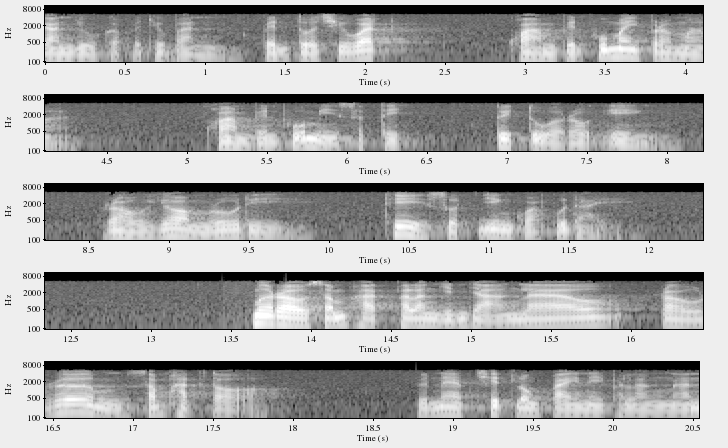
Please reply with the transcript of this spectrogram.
การอยู่กับปัจจุบัน เป็นตัวชี้วัดความเป็นผู้ไม่ประมาท ความเป็นผู้มีสติ ด้วยตัวเราเอง เราย่อมรู้ดีที่สุดยิ่งกว่าผู้ใด เมื่อเราสัมผัสพลังหยินหยางแล้ว เราเริ่มสัมผัสต่อ คือแนบชิดลงไปในพลังนั้น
